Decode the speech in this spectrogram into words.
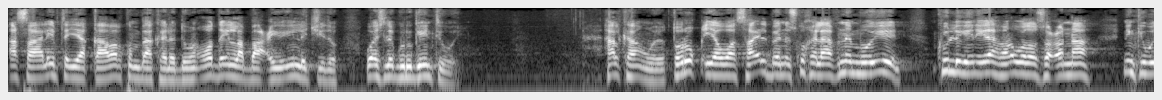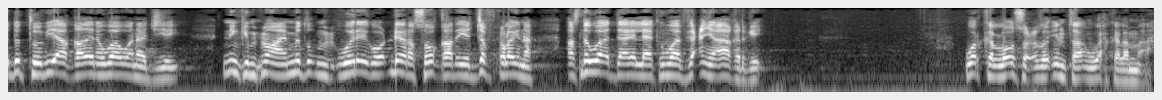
Asaaliibta iyo qaababkan baa kala duwan ooda in la baaciyo in la jido waa isla gurigeynti wey halkaan wey turuq iyo wasaa'il baynu isku khilaafna mooyeen. Kulligeen ilaah baan u wada soconnaa. Ninkii waddo toobiya a qaadayna waa wanaajiyey. Ninkii muxuu ahay mid wareegoo dheera soo qaaday iyo jaf xulayna asna waa daalay laakiin waa fiican yaha aakhirkii warka loo socdo intaa un wax kale ma ah.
